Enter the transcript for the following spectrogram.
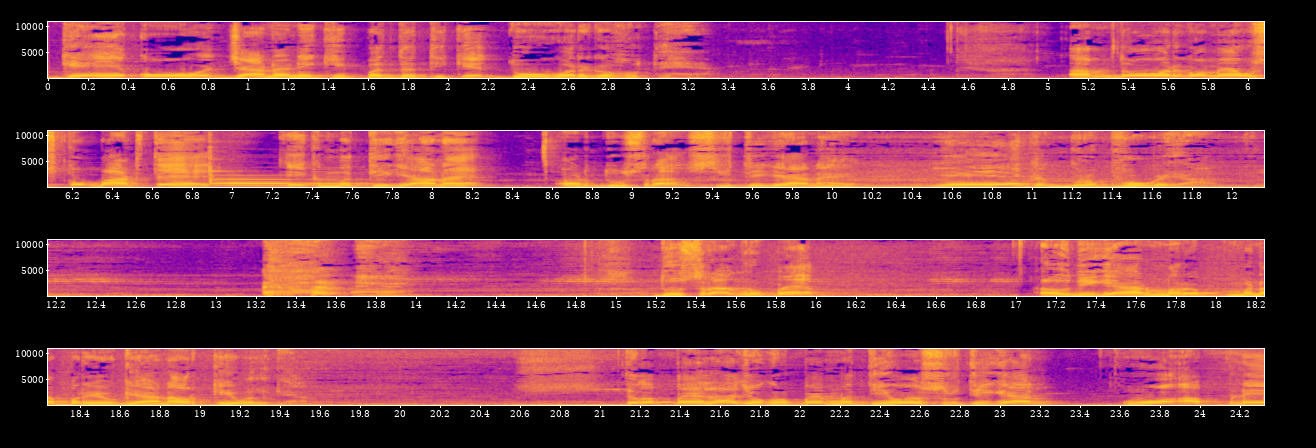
गेय को जानने की पद्धति के दो वर्ग होते हैं। हम दो वर्गों में उसको बांटते हैं। एक मति ज्ञान है और दूसरा श्रुति ज्ञान है। ये एक ग्रुप हो गया। दूसरा ग्रुप है अवधि ज्ञान मन प्रयोग ज्ञान और केवल ज्ञान। देखो तो पहला जो ग्रुप है मति और श्रुति ज्ञान, वो अपने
